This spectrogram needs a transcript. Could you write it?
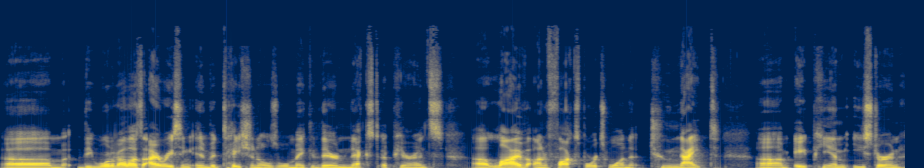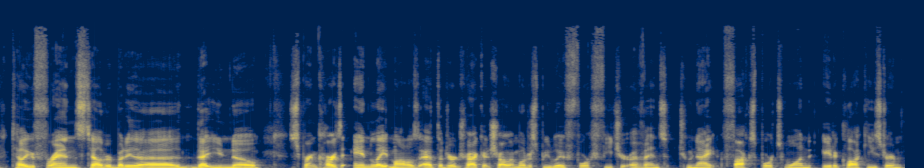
Um, the World of Outlaws iRacing Invitationals will make their next appearance uh, live on Fox Sports 1 tonight. Um, 8 p.m. Eastern. Tell your friends, tell everybody uh, that you know. Sprint cars and late models at the dirt track at Charlotte Motor Speedway for feature events tonight, Fox Sports 1, 8 o'clock Eastern.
